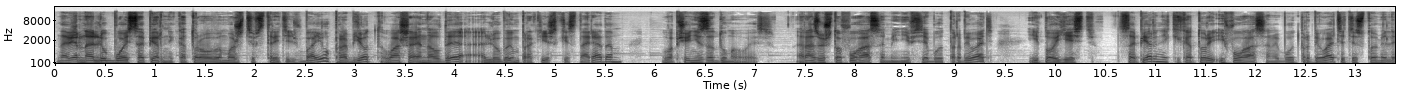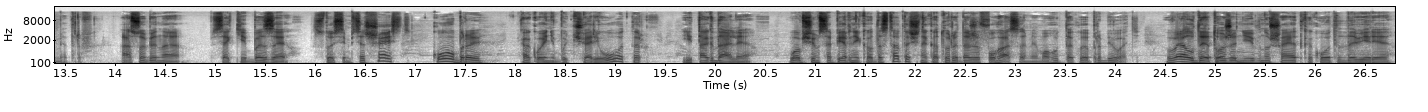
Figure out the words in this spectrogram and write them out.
Наверное, любой соперник, которого вы можете встретить в бою, пробьет ваше НЛД любым практически снарядом, вообще не задумываясь. Разве что фугасами не все будут пробивать, и то есть соперники, которые и фугасами будут пробивать эти 100 мм. Особенно всякие БЗ-176, Кобры, какой-нибудь Чари Уотер и так далее. В общем, соперников достаточно, которые даже фугасами могут такое пробивать. ВЛД тоже не внушает какого-то доверия.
